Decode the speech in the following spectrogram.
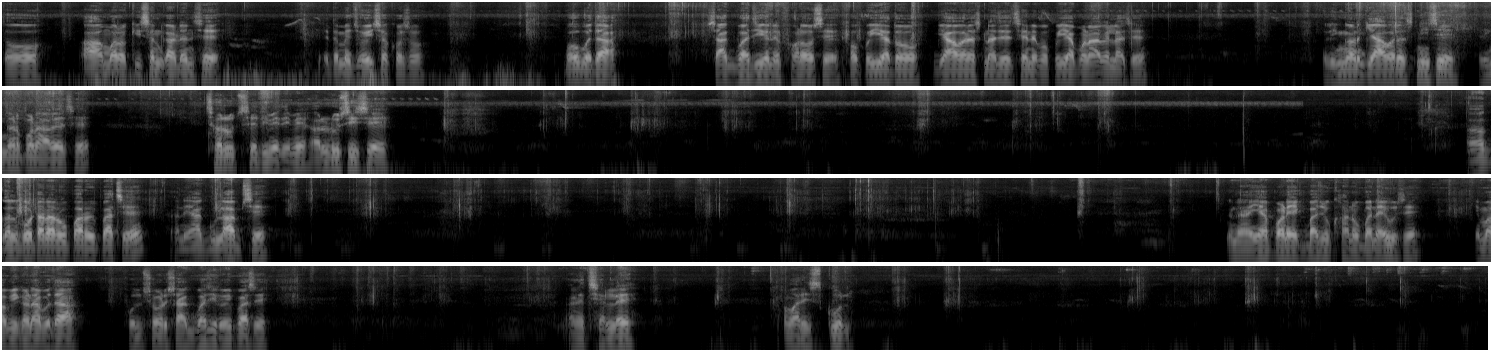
તો આ અમારો કિશન ગાર્ડન છે, એ તમે જોઈ શકો છો. બહુ બધા શાકભાજી અને ફળો છે. પપૈયા તો ગયા વર્ષના જે છે ને, પપૈયા પણ આવેલા છે. રીંગણ ગયા વર્ષની છે, રીંગણ પણ આવે છે. છરૂચ છે ધીમે ધીમે અરડુસી છે. ગલગોટાના રોપા રોપ્યા છે અને આ ગુલાબ છે. અને અહીંયા પણ એક બાજુ ખાનું બનાવ્યું છે. એમાં બી ઘણા બધા ફૂલ છોડ શાકભાજી રોપ્યા છે. અને છેલ્લે અમારી સ્કૂલ.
